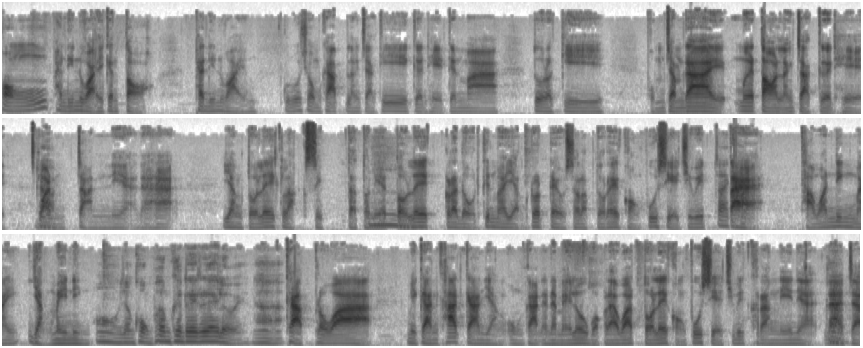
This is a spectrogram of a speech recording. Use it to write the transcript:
ของแผ่นดินไหวกันต่อ แผ่นดินไหวคุณผู้ชมครับ หลังจากที่เกิดเหตุกันมาตุรกี ผมจำได้เมื่อตอนหลังจากเกิดเหตุครับวันจันทร์เนี่ยนะฮะยังตัวเลขหลักสิบแต่ตอนนี้ตัวเลขกระโดดขึ้นมาอย่างรวดเร็วสำหรับตัวเลขของผู้เสียชีวิตใช่ครับแต่ถามว่านิ่งไหมยังไม่นิ่งโอ้ยังคงเพิ่มขึ้นเรื่อย ๆ เลยนะฮะครับเพราะว่ามีการคาดการณ์อย่างองค์การอนามัยโลกบอกแล้วว่าตัวเลขของผู้เสียชีวิตครั้งนี้เนี่ยน่าจะ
